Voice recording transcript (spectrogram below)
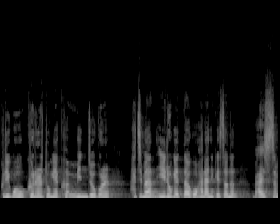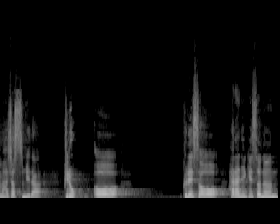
그리고 그를 통해 큰 민족을 하지만 이루겠다고 하나님께서는 말씀하셨습니다. 비록 어 그래서 하나님께서는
